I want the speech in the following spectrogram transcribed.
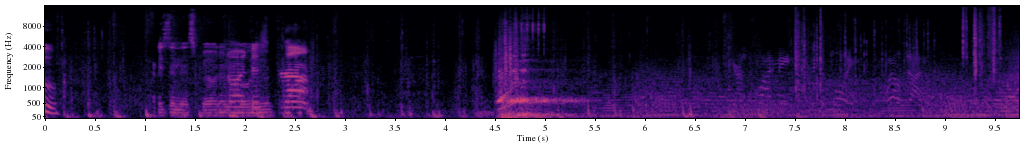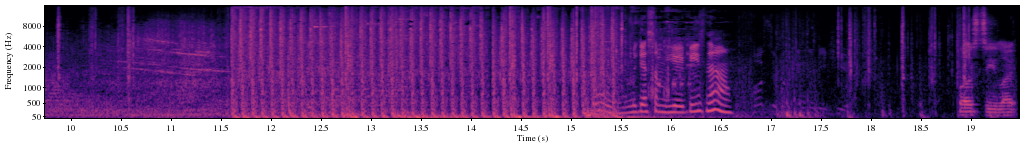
Who? He's in this building. No, I not. Ooh, let me get some UAVs now. Close to you, like.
